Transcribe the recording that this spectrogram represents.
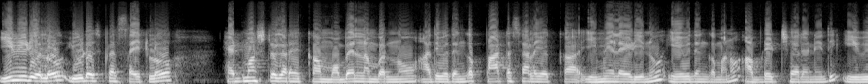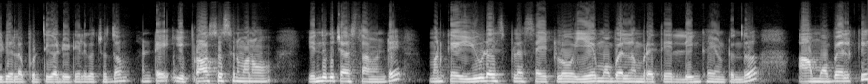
ఈ వీడియోలో యూడెస్ ప్లస్ సైట్లో హెడ్ మాస్టర్ గారి యొక్క మొబైల్ నంబర్ను అదేవిధంగా పాఠశాల యొక్క ఈమెయిల్ ఐడిను ఏ విధంగా మనం అప్డేట్ చేయాలనేది ఈ వీడియోలో పూర్తిగా డీటెయిల్గా చూద్దాం. అంటే ఈ ప్రాసెస్ను మనం ఎందుకు చేస్తామంటే మనకి యూడెస్ ప్లస్ సైట్లో ఏ మొబైల్ నెంబర్ అయితే లింక్ అయి ఉంటుందో ఆ మొబైల్కి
